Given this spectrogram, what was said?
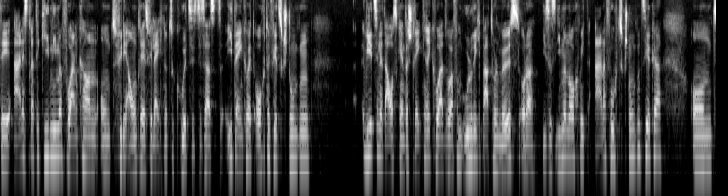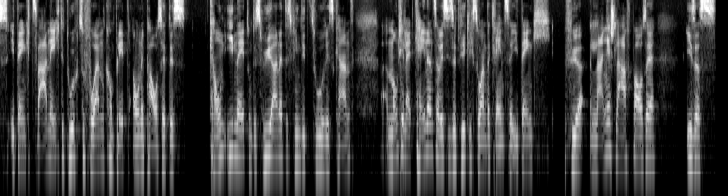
die eine Strategie nicht mehr fahren kann und für die andere es vielleicht nur zu kurz ist. Das heißt, ich denke halt 48 Stunden wird sie nicht ausgehen. Der Streckenrekord war vom Ulrich Bartholmös oder ist es immer noch mit 51 Stunden circa. Und ich denke, zwei Nächte durchzufahren, komplett ohne Pause, das kann ich nicht und das will ich auch nicht, das finde ich zu riskant. Manche Leute kennen es, aber es ist halt wirklich so an der Grenze. Ich denke, für lange Schlafpause ist es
